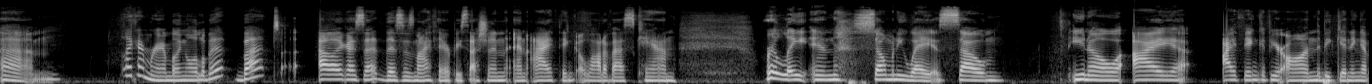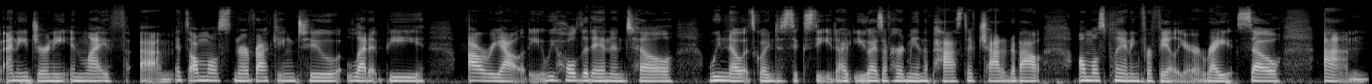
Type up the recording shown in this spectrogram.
um like I'm rambling a little bit, but uh, like I said, this is my therapy session and I think a lot of us can relate in so many ways. So you know, I I think if you're on the beginning of any journey in life, um, it's almost nerve wracking to let it be our reality. We hold it in until we know it's going to succeed. I, you guys have heard me in the past, I've chatted about almost planning for failure, right? So, um,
